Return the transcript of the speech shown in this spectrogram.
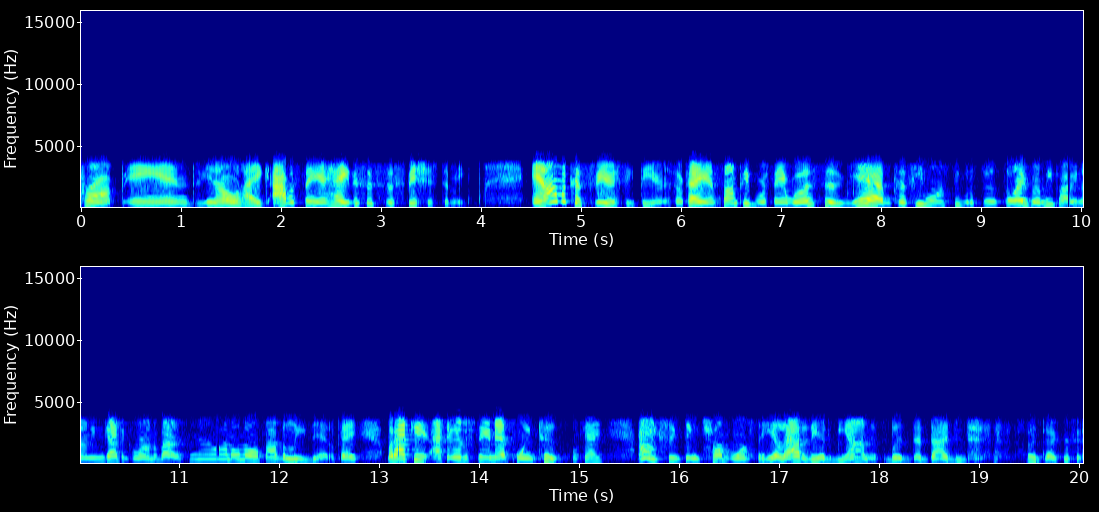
Trump and, you know, like I was saying, hey, this is suspicious to me. And I'm a conspiracy theorist, okay? And some people were saying, well, it's a, yeah, because he wants people to feel sorry for him. He probably don't even got the coronavirus. No, I don't know if I believe that, okay? But I can I can understand that point too, okay? I actually think Trump wants the hell out of there, to be honest. But that I, I digress.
